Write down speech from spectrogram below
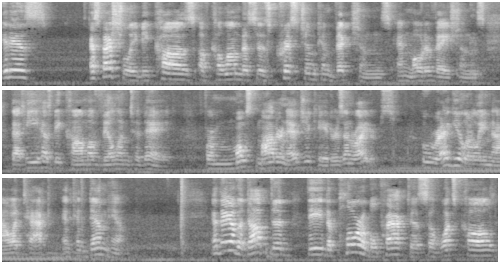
It is especially because of Columbus's Christian convictions and motivations that he has become a villain today for most modern educators and writers who regularly now attack and condemn him. And they have adopted the deplorable practice of what's called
